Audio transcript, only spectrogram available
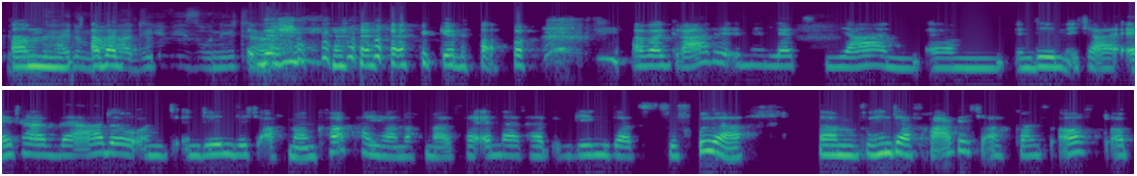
Genau, ähm, keine Mahadevi Sunita. genau. Aber gerade in den letzten Jahren, ähm, in denen ich ja älter werde und in denen sich auch mein Körper ja nochmal verändert hat, im Gegensatz zu früher, ähm, hinterfrage ich auch ganz oft, ob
